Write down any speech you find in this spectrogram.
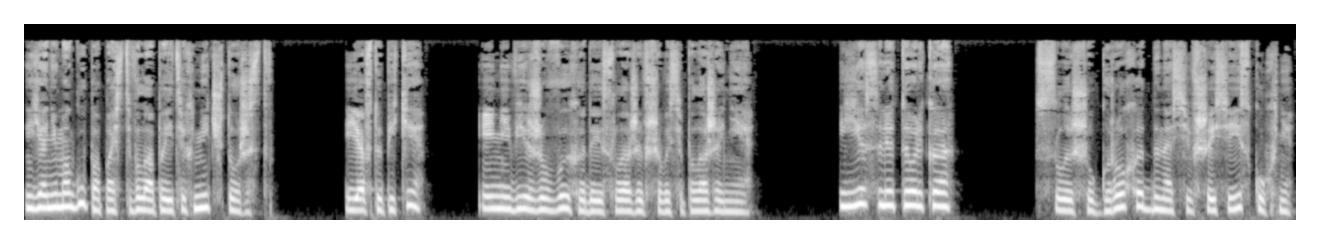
Я не могу попасть в лапы этих ничтожеств. Я в тупике и не вижу выхода из сложившегося положения. Если только... Слышу грохот, доносившийся из кухни.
